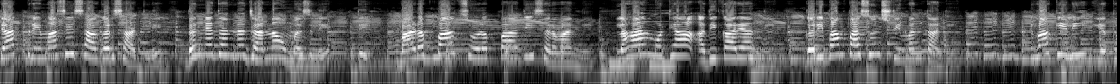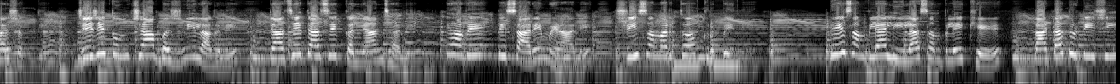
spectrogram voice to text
त्यात प्रेमाचे सागर साठले धन्य त्यांना ज्यांना उमजले ते. बाळप्पा चोळप्पा आदी सर्वांनी लहान मोठ्या अधिकाऱ्यांनी गरिबांपासून श्रीमंतांनी सेवा केली यथाशक्ती. जे जे तुमच्या भजनी लागले त्याचे त्याचे कल्याण झाले. ते हवे ते सारे मिळाले श्री समर्थ कृपेने. हे संपल्या लीला संपले खेळ ताटातुटीची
